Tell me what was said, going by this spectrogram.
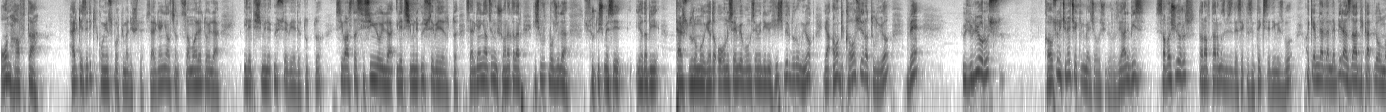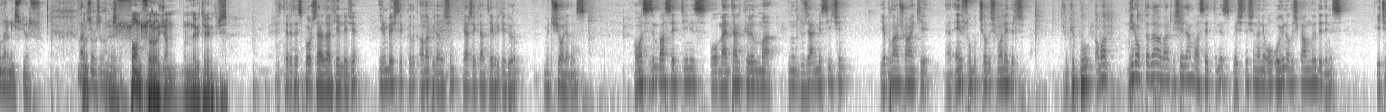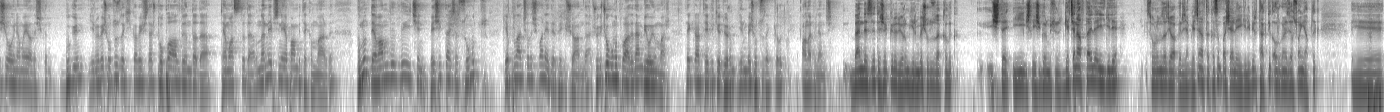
10 hafta. Herkes dedi ki Konya Spor küme düştü. Sergen Yalçın Samuel Eto'o ile iletişimini üst seviyede tuttu. Sivas'ta Sisinho ile iletişimini üst seviyede tuttu. Sergen Yalçın'ın şu ana kadar hiçbir futbolcuyla sürtüşmesi ya da bir ters durumu ya da o onu sevmiyor bu onu sevmiyor gibi hiçbir durumu yok. Ya ama bir kaos yaratılıyor ve üzülüyoruz. Kaosun içine çekilmeye çalışıyoruz. Yani biz savaşıyoruz. Taraftarımız bizi desteklesin. Tek istediğimiz bu. Hakemlerden de biraz daha dikkatli olmalarını istiyoruz. Var mı sorusu olan başka? Son soru hocam. Bununla bitirebiliriz. TRT Spor Serdar Kelleci. 25 dakikalık ana plan için gerçekten tebrik ediyorum. Müthiş oynadınız. Ama sizin bahsettiğiniz o mental kırılmanın düzelmesi için yapılan şu anki yani en somut çalışma nedir? Çünkü bu ama bir nokta daha var. Bir şeyden bahsettiniz. Beşiktaş'ın hani o oyun alışkanlığı dediniz. Geçişi oynamaya alışkın. Bugün 25-30 dakika Beşiktaş topu aldığında da temaslı da bunların hepsini yapan bir takım vardı. Bunun devamlılığı için Beşiktaş'ta somut yapılan çalışma nedir peki şu anda? Çünkü çok umut vaat eden bir oyun var. Tekrar tebrik ediyorum 25-30 dakikalık ana plan için. Ben de size teşekkür ediyorum. 25-30 dakikalık işte iyi işleyişi görmüşsünüz. Geçen haftayla ilgili sorunuza cevap vereceğim. Geçen hafta Kasımpaşa ile ilgili bir taktik organizasyon yaptık. Ee,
